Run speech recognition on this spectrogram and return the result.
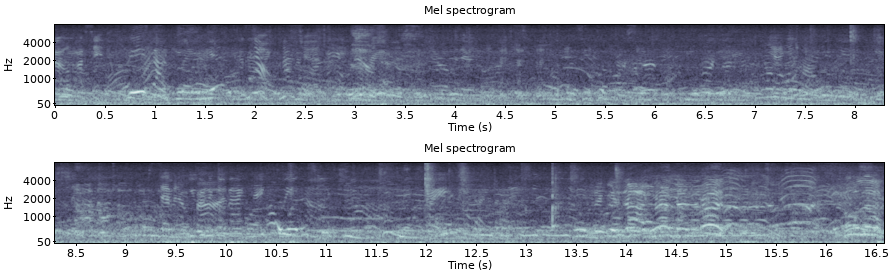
Well, He's not playing yet. no, not yet. No. Oh five. You're gonna go back next week? Good job, run. Hold up.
